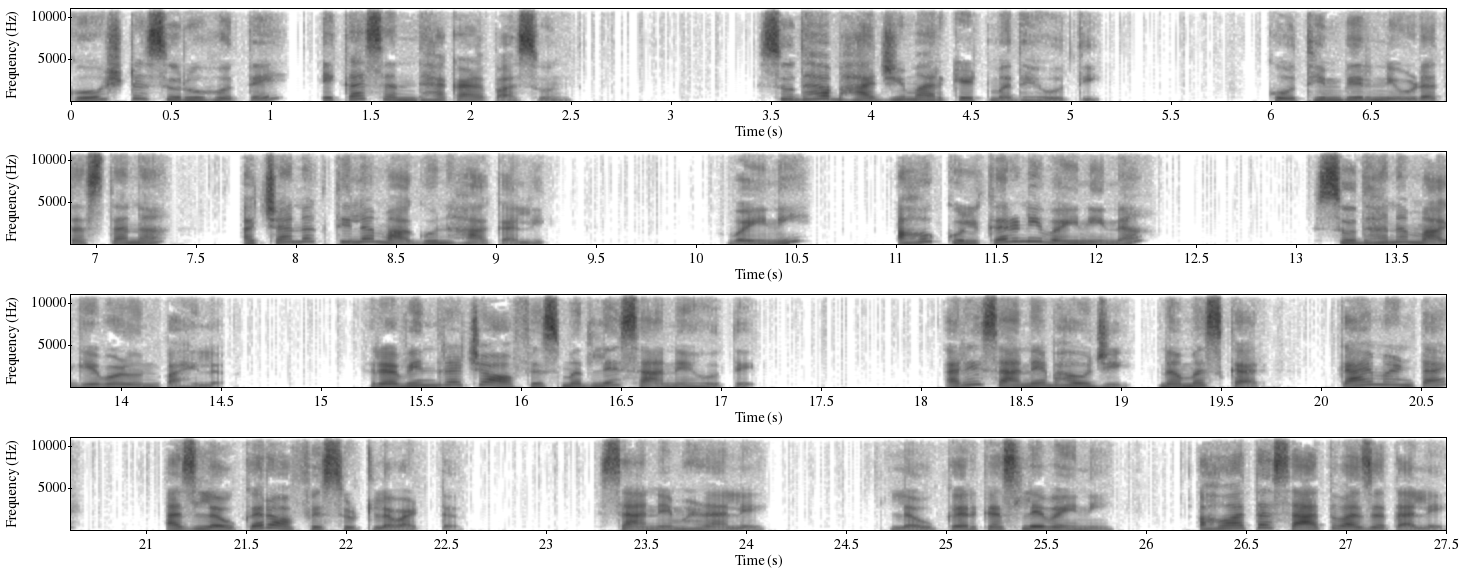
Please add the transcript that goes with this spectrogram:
गोष्ट सुरू होते एका संध्याकाळपासून. सुधा भाजी मार्केटमध्ये होती. कोथिंबीर निवडत असताना अचानक तिला मागून हाक आली. वैनी अहो कुलकर्णी वैनी ना? सुधानं मागे वळून पाहिलं. रवींद्रच्या ऑफिसमधले साने होते. अरे साने भाऊजी नमस्कार. काय म्हणताय? आज लवकर ऑफिस सुटलं वाटतं. साने म्हणाले लवकर कसले वैनी अहो आता सात वाजत आले.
